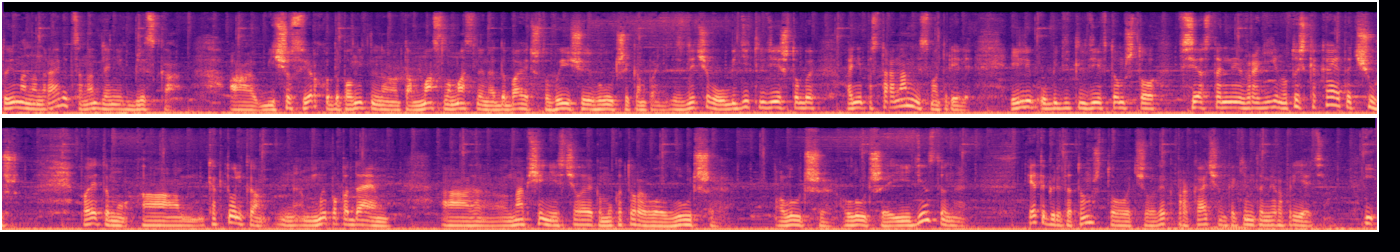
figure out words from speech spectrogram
то им она нравится, она для них близка. А еще сверху дополнительно там масло масляное добавить, что вы еще и в лучшей компании. То есть для чего? Убедить людей, чтобы они по сторонам не смотрели? Или убедить людей в том, что все остальные враги? Ну, то есть какая-то чушь. Поэтому, как только мы попадаем а, на общение с человеком, у которого лучшее, лучшее, лучшее и единственное, это говорит о том, что человек прокачан каким-то мероприятием. И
